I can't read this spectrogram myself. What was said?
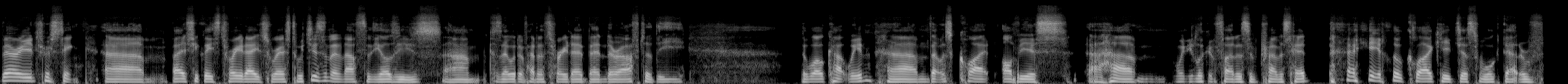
Very interesting. Um, basically, three days rest, which isn't enough for the Aussies because um, they would have had a three day bender after the the World Cup win. Um, that was quite obvious um, when you look at photos of Travis Head. he looked like he just walked out of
